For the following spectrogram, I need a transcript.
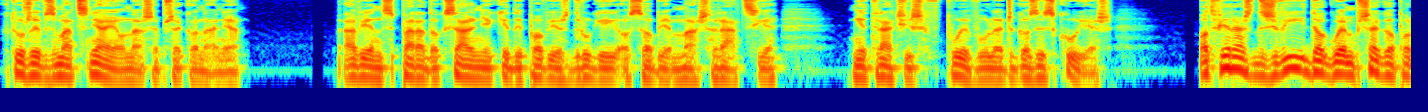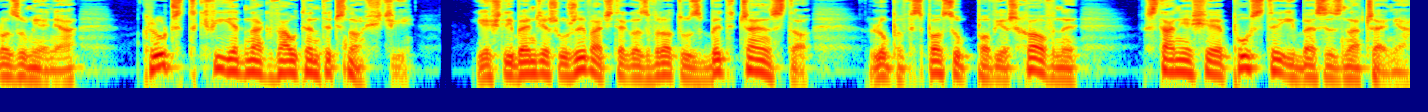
którzy wzmacniają nasze przekonania. A więc paradoksalnie, kiedy powiesz drugiej osobie masz rację, nie tracisz wpływu, lecz go zyskujesz. Otwierasz drzwi do głębszego porozumienia, Klucz tkwi jednak w autentyczności. Jeśli będziesz używać tego zwrotu zbyt często lub w sposób powierzchowny, stanie się pusty i bez znaczenia.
